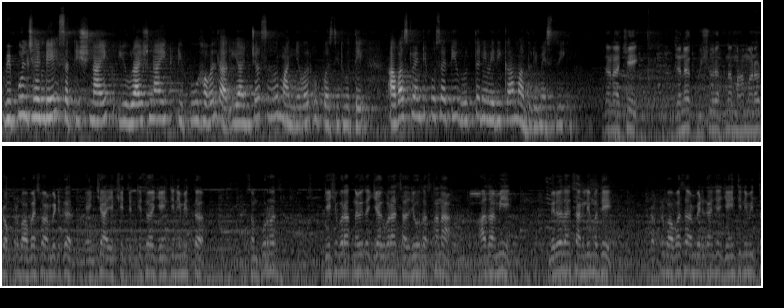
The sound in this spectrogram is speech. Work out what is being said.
विपुल झेंडे सतीश नाईक युवराज नाईक टिपू हवलदार यांच्यासह मान्यवर उपस्थित होते. आवाज ट्वेंटी फोरसाठी वृत्तनिवेदिका माधुरी मेस्त्री. संविधानाचे जनक विश्वरत्न महामानव डॉक्टर बाबासाहेब आंबेडकर यांच्या एकशे तेहतीसाव्या जयंतीनिमित्त संपूर्ण देशभरात नव्हे तर जगभरात साजरी होत असताना आज आम्ही मिरज आणि सांगलीमध्ये डॉक्टर बाबासाहेब आंबेडकरांच्या जयंतीनिमित्त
